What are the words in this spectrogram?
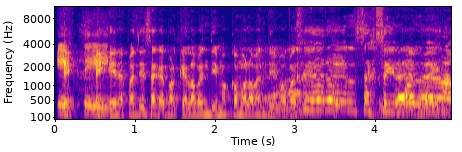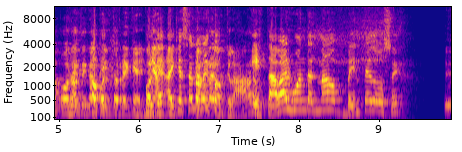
Este, y, y después dice que por qué lo vendimos como lo vendimos. pues si Ah, era tú- el sex symbol de la política No, puertorriqueña. Porque hay que ser honesto. Claro. Estaba el Juan Dalmao 2012, Sí.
